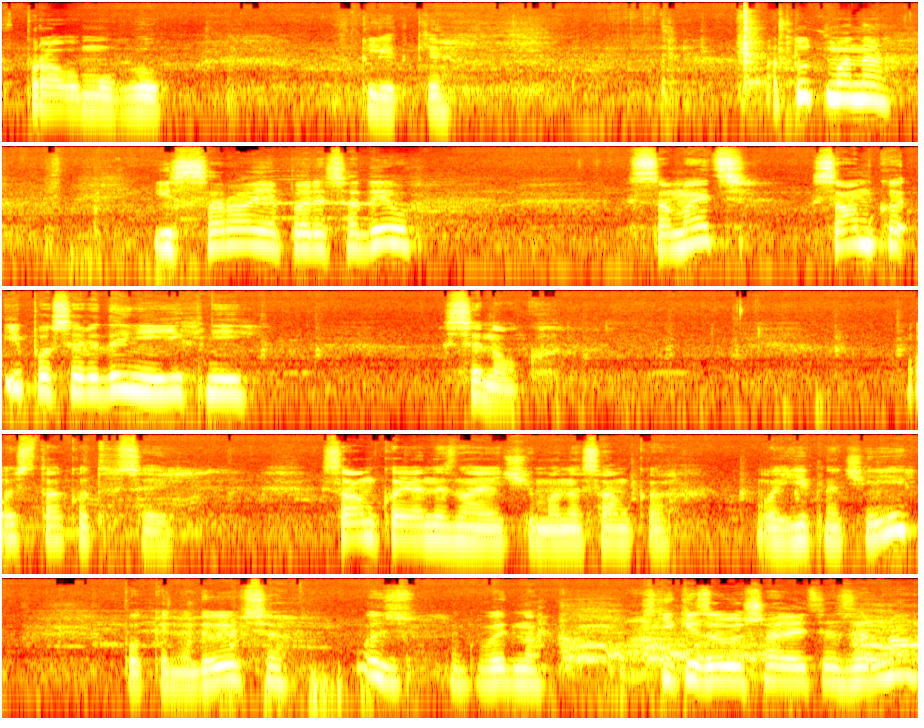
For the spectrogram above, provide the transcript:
в правому углу в клітки. А тут в мене із сарая пересадив самець, самка і посередині їхній синок. Ось так от цей. Самка, я не знаю, чи в мене самка вагітна чи ні, поки не дивився. Ось, як видно, скільки залишається зерна.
